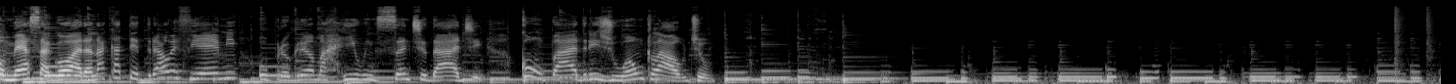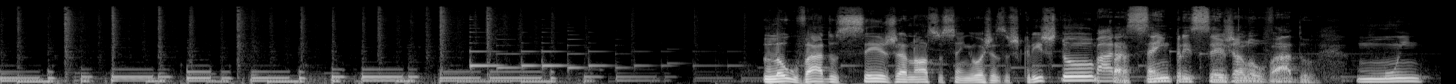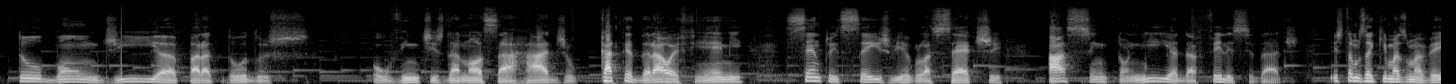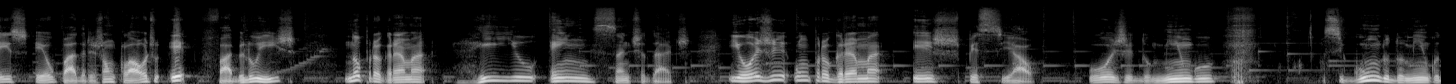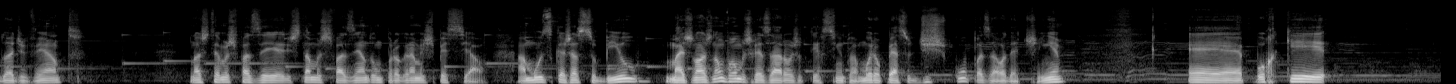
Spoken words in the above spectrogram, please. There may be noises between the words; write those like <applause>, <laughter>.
Começa agora na Catedral FM o programa Rio em Santidade com o Padre João Cláudio. Louvado seja nosso Senhor Jesus Cristo, para, para sempre, sempre seja louvado. Muito bom dia para todos, ouvintes da nossa rádio Catedral FM 106,7, a sintonia da felicidade. Estamos aqui mais uma vez, eu, Padre João Cláudio e Fábio Luiz, no programa Rio em Santidade. E hoje um programa especial. Hoje, domingo, segundo domingo do Advento, nós temos fazer, estamos fazendo um programa especial. A música já subiu, mas nós não vamos rezar hoje o Tercinho do Amor. Eu peço desculpas a Odetinha, é, porque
